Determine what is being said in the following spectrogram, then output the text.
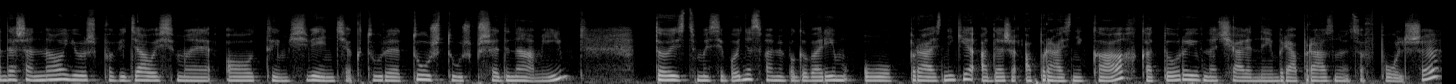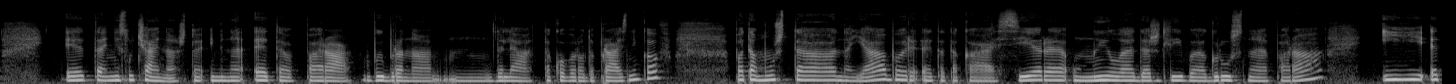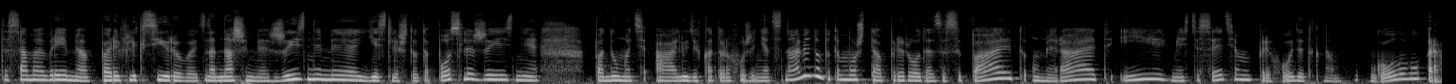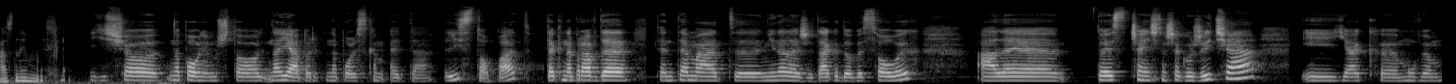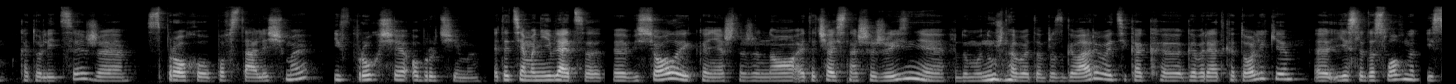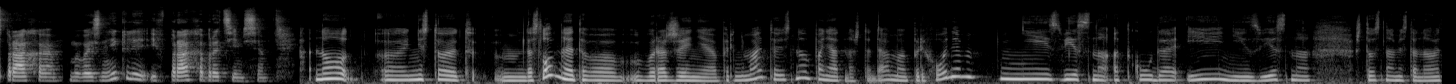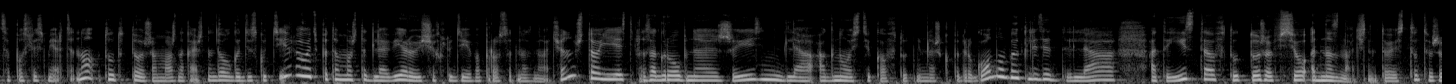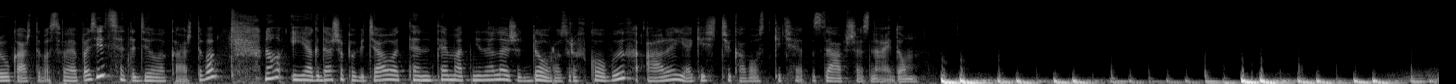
Dasza, no już powiedziałyśmy o tym święcie, które tuż, tuż przed nami. То есть мы сегодня с вами поговорим о празднике, а даже о праздниках, которые в начале ноября празднуются в Польше. Это не случайно, что именно эта пора выбрана для такого рода праздников, потому что ноябрь — это такая серая, унылая, дождливая, грустная пора, и это самое время порефлексировать над нашими жизнями, есть ли что-то после жизни, подумать о людях, которых уже нет с нами, ну потому что природа засыпает, умирает, и вместе с этим приходят к нам в голову разные мысли. Еще напомним, что ноябрь на польskim это listopad. Tak naprawdę ten temat nie należy tak do wesołych, ale to jest część naszego życia i jak mówią katolicy, że z prochu powstaliśmy, и в прух все обручимы. Эта тема не является веселой, конечно же, но это часть нашей жизни. Думаю, нужно об этом разговаривать. И как говорят католики, если дословно, из праха мы возникли и в прах обратимся. Но э, не стоит дословно этого выражения принимать. То есть, ну, понятно, что да, мы приходим неизвестно откуда и неизвестно, что с нами становится после смерти. Но тут тоже можно, конечно, долго дискутировать, потому что для верующих людей вопрос однозначен, что есть загробная жизнь, для агностиков тут немножко по-другому выглядит, для атеистов тут тоже все однозначно. То есть тут уже у каждого своя позиция, это дело каждого. No i jak Dasza powiedziała, ten temat nie należy do rozrywkowych, ale jakieś ciekawostki cię zawsze znajdą.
